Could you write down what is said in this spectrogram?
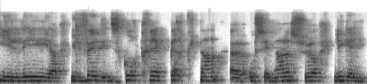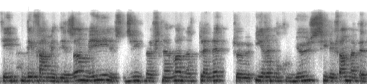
Il est, il fait des discours très percutants au Sénat sur l'égalité des femmes et des hommes et il se dit ben, finalement notre planète irait beaucoup mieux si les femmes avaient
